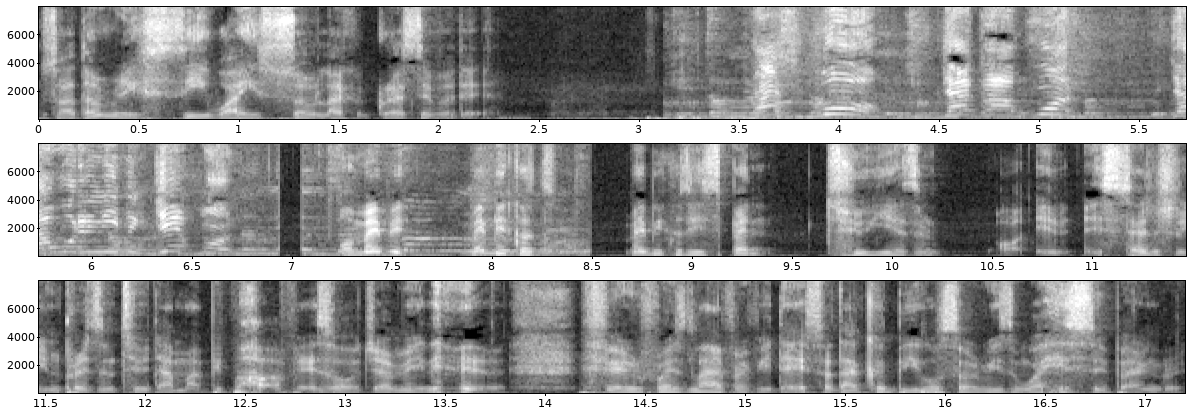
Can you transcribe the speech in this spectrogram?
So I don't really see why he's so like aggressive with it. That's four. Y'all got one. Y'all wouldn't even get one. Or maybe maybe because maybe because he spent two years in essentially in prison too. That might be part of it as well. Do you know I mean? Fearing for his life every day. So that could be also a reason why he's super angry.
